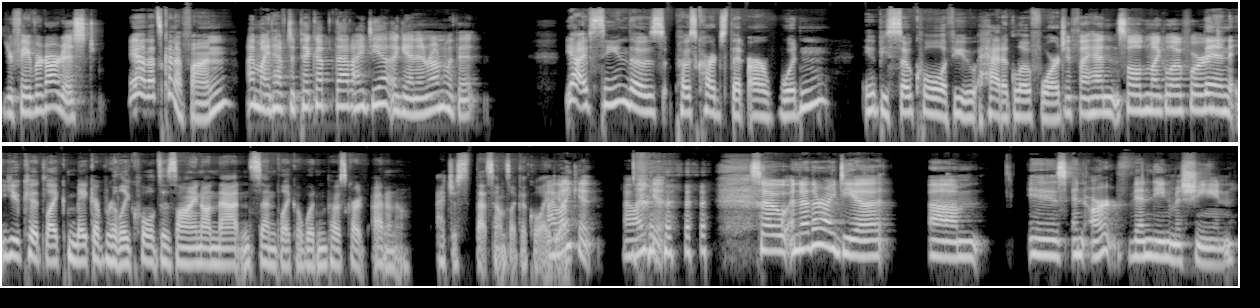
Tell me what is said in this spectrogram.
your favorite artist yeah, that's kind of fun. I might have to pick up that idea again and run with it. Yeah, I've seen those postcards that are wooden. It would be so cool if you had a Glowforge. If I hadn't sold my Glowforge, then you could like make a really cool design on that and send like a wooden postcard. I don't know. I just that sounds like a cool idea. I like it. I like it. so another idea um, is an art vending machine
